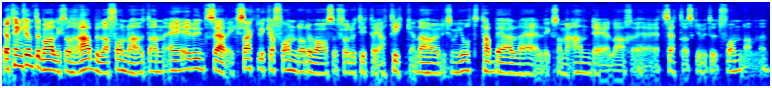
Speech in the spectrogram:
Jag tänker inte bara liksom rabbla fonderna utan är, är du intresserad exakt vilka fonder det var så får du titta i artikeln boken. Där har jag liksom gjort tabeller liksom med andelar eh, etc. skrivit ut fondnamnen.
